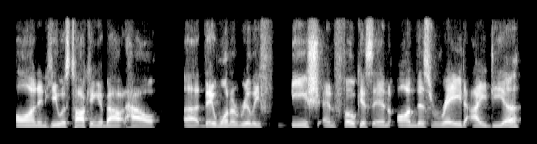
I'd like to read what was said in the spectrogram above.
on, and he was talking about how uh, they want to really niche and focus in on this raid idea.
